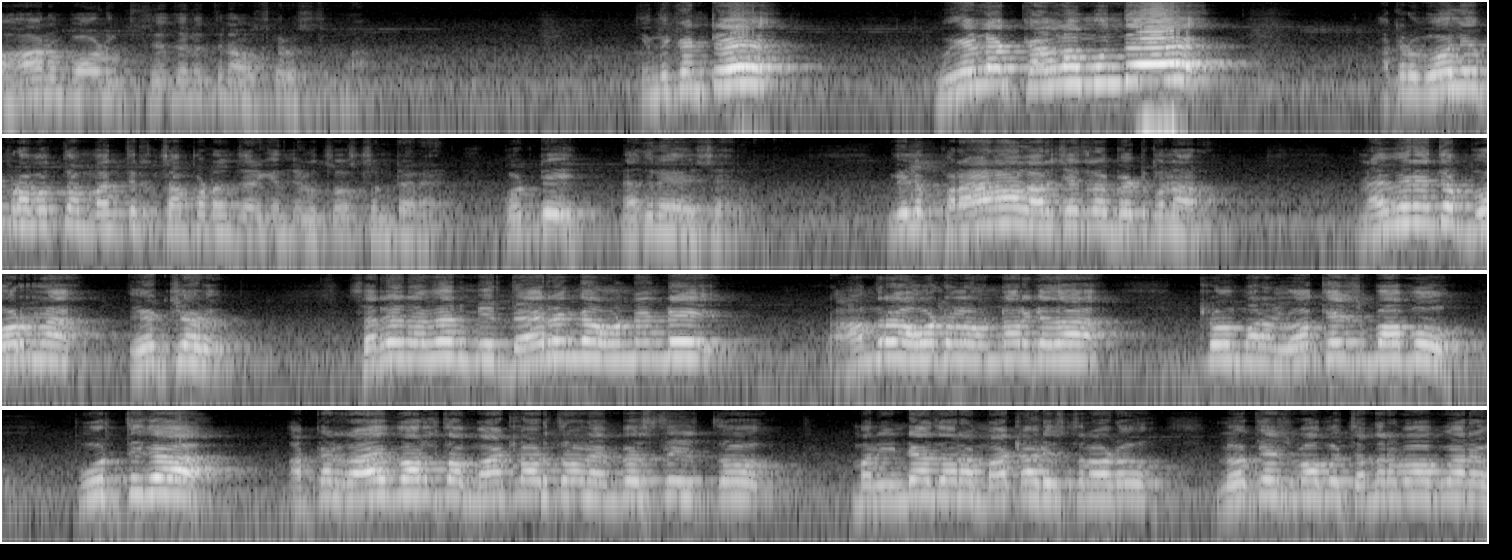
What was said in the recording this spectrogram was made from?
మహానుభావుడికి చేతులెత్తి నమస్కరిస్తున్నా. ఎందుకంటే వీళ్ళ కళ్ళ ముందే అక్కడ ఓలీ ప్రభుత్వం మంత్రిని చంపడం జరిగింది వీళ్ళు చూస్తుంటేనే. కొట్టి నదిలో వేశారు వీళ్ళు ప్రాణాలు అరచేతిలో పెట్టుకున్నారు. నవీన్ అయితే బోర్న ఏడ్చాడు. సరే నవీన్ మీరు ధైర్యంగా ఉండండి. ఆంధ్ర హోటల్లో ఉన్నారు కదా. ఇట్లా మన లోకేష్ బాబు పూర్తిగా అక్కడ రాయబారులతో మాట్లాడుతున్నాడు ఎంబసీతో. మన ఇండియా ద్వారా మాట్లాడిస్తున్నాడు. లోకేష్ బాబు చంద్రబాబు గారు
